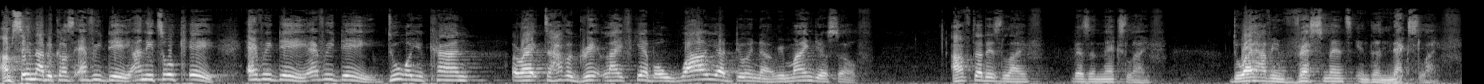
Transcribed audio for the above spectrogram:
I'm saying that because every day, and it's okay, every day, every day, do what you can, all right, to have a great life here. But while you're doing that, remind yourself after this life, there's a next life. Do I have investments in the next life?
